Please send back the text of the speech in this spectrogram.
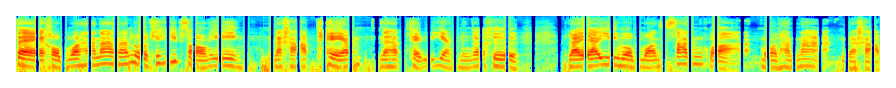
แต่ของมอนทาน่านั้นโหลดแค่ 22 เองนะครับ แถมนะครับ แถมอีกอย่างหนึ่งก็คือ ระยะยิงเวอร์มอนสั้นกว่ามอนทาน่านะครับ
